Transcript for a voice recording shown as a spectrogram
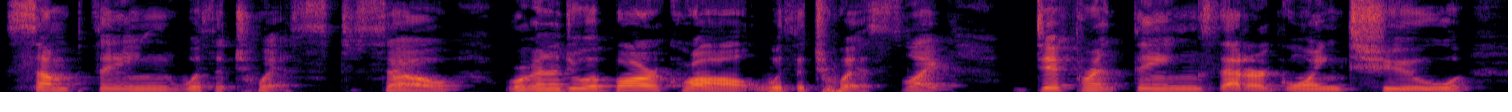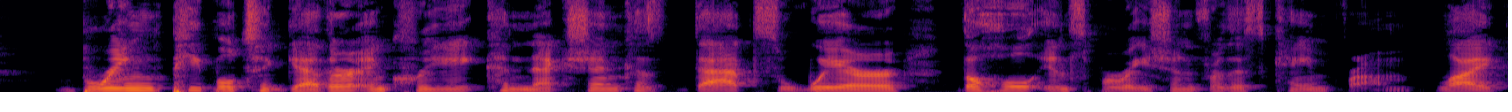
something with a twist. So we're going to do a bar crawl with a twist, like different things that are going to bring people together and create connection because that's where the whole inspiration for this came from. Like,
